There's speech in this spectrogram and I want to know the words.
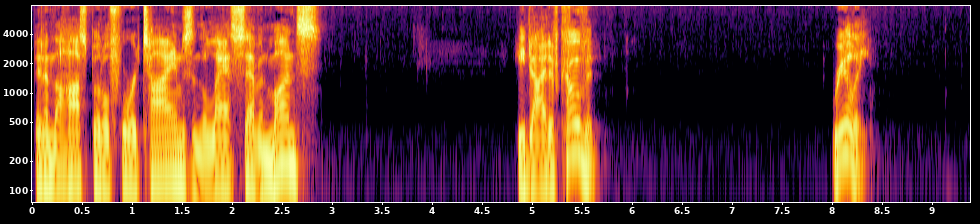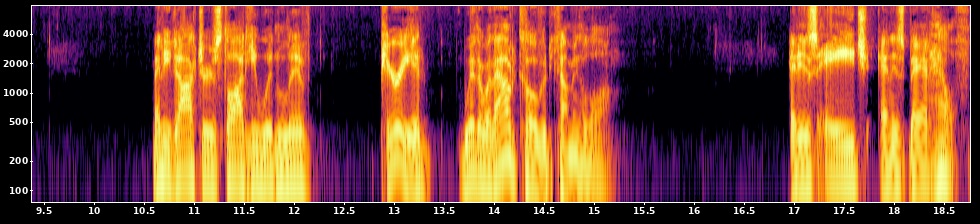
been in the hospital four times in the last seven months. He died of COVID. Really? Many doctors thought he wouldn't live, period, with or without COVID coming along at his age and his bad health.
